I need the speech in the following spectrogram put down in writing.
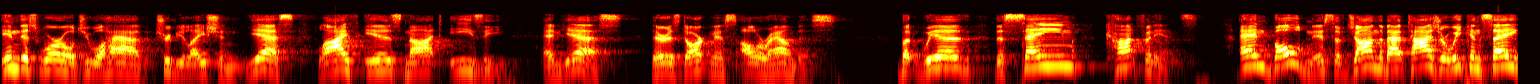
in this world you will have tribulation. Yes, life is not easy. And yes, there is darkness all around us. But with the same confidence and boldness of John the Baptizer, we can say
